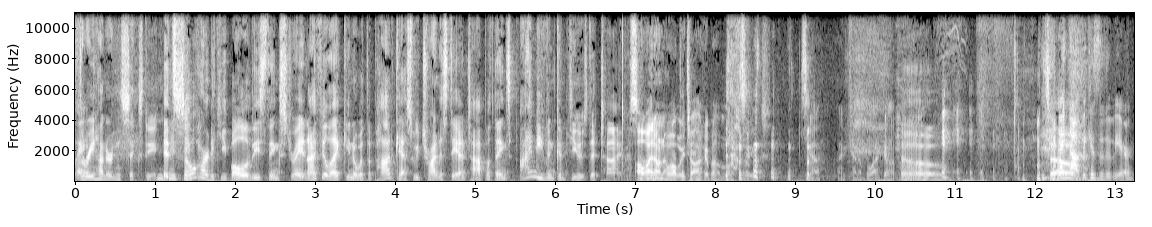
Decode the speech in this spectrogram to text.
pages do we read? 360. it's so hard to keep all of these things straight. And I feel like, you know, with the podcast, we try to stay on top of things. I'm even confused at times. Oh, I don't know All what we time. talk about most weeks. yeah, I kind of black out. Oh. so, and not because of the beer.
